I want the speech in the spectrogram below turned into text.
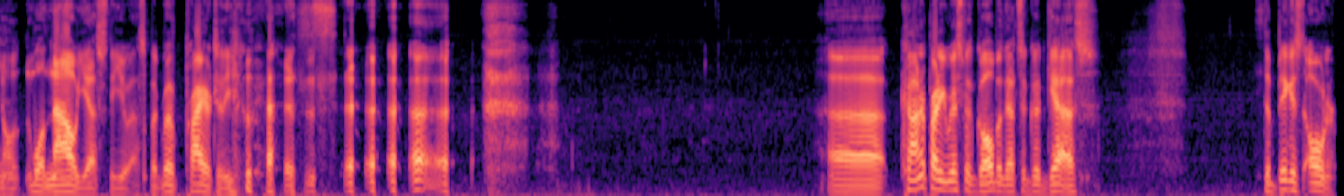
No, well now yes, the U.S., but, prior to the U.S. uh, counterparty risk with Goldman. That's a good guess. The biggest owner.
